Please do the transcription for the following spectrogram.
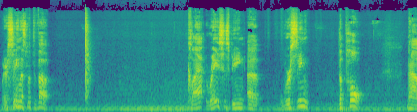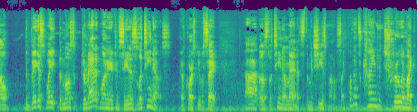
We're seeing this with the vote. Race is being, uh, we're seeing the poll. Now, the biggest weight, the most dramatic one you can see it is Latinos. And of course, people say, ah, those Latino men, it's the machismo. It's like, well, that's kind of true in like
